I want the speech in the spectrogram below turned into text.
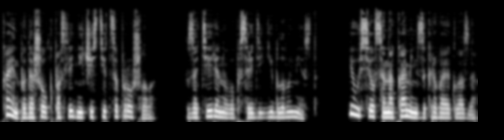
Каин подошел к последней частице прошлого, затерянного посреди гиблого места, и уселся на камень, закрывая глаза.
